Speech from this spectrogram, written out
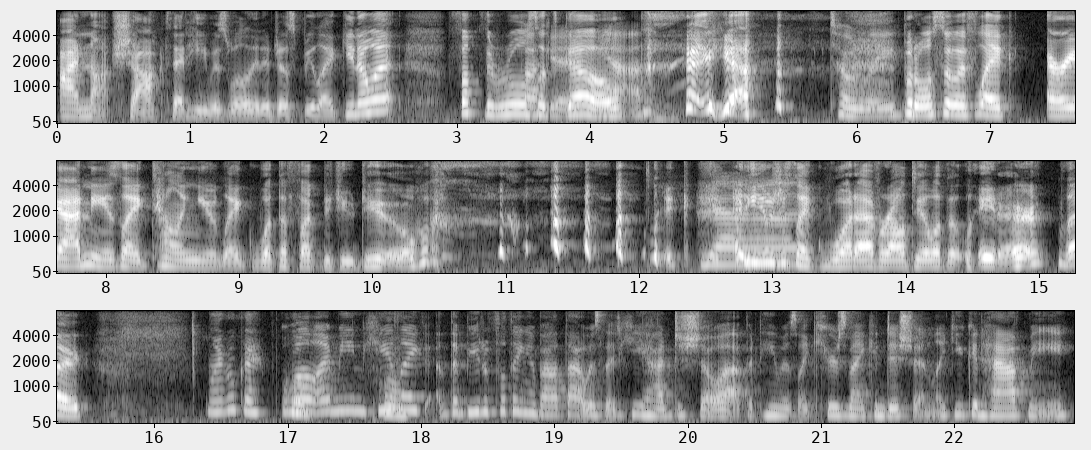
I'm not shocked that he was willing to just be like, you know what, fuck the rules, fuck let's it. go. Yeah. yeah. Totally. But also if like Ariadne is like telling you like what the fuck did you do? like yeah. and he was just like whatever i'll deal with it later like I'm like okay cool. well i mean he cool. like the beautiful thing about that was that he had to show up and he was like here's my condition like you can have me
